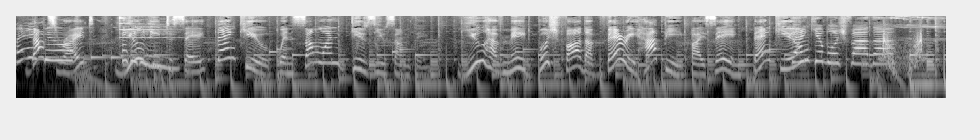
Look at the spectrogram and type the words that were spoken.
Thank That's you. right. You need to say thank you when someone gives you something. You have made Bush Father very happy by saying thank you. Thank you, Bush Father.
